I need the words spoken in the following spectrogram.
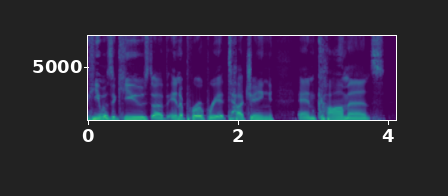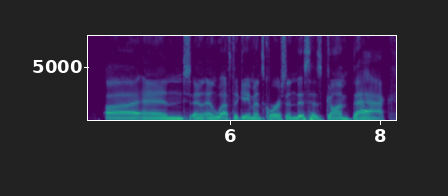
he was accused of inappropriate touching and comments. Uh, and, and and left the gay men's chorus, and this has gone back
